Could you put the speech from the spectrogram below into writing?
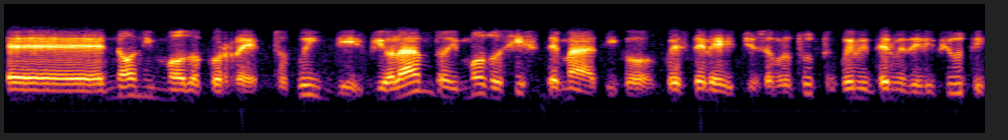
eh, non in modo corretto. Quindi violando in modo sistematico queste leggi, soprattutto quelle in termini dei rifiuti,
